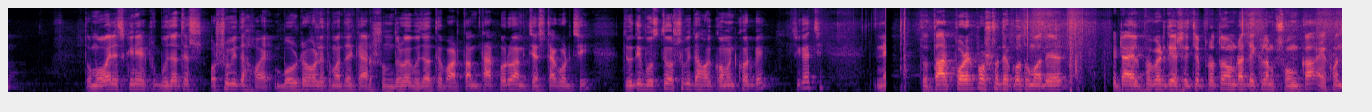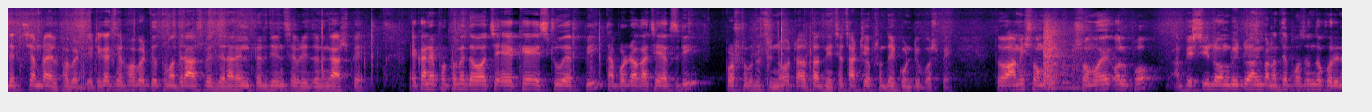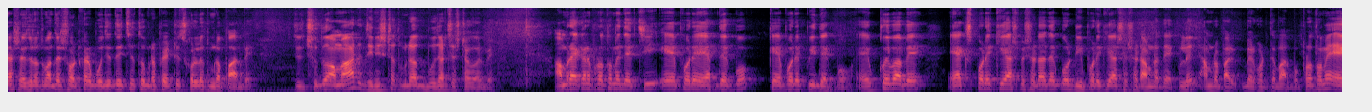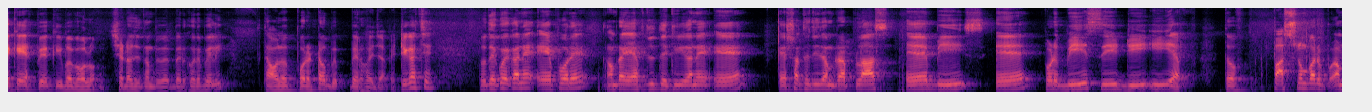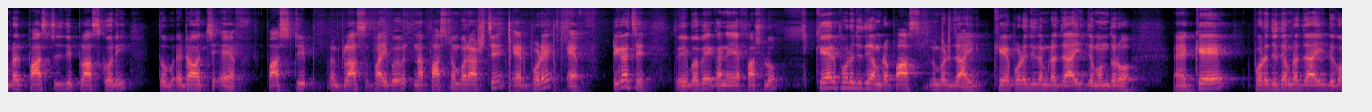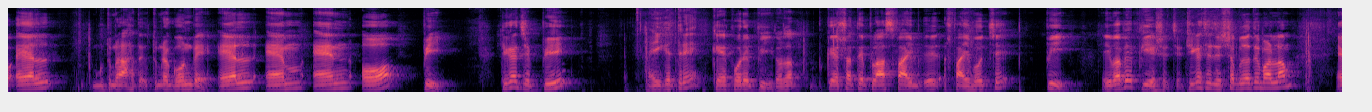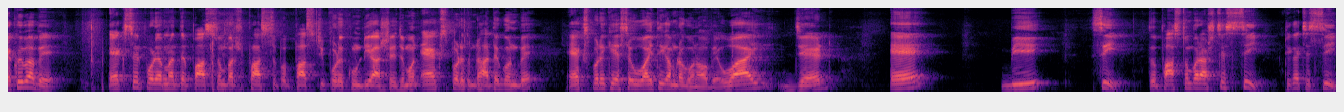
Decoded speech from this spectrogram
তো মোবাইল স্ক্রিনে একটু বোঝাতে অসুবিধা হয়। বোর্ডে হলে তোমাদেরকে আরও সুন্দরভাবে বোঝাতে পারতাম। তারপরেও আমি চেষ্টা করছি। যদি বুঝতে অসুবিধা হয় কমেন্ট করবে। ঠিক আছে? তো তারপরের প্রশ্ন দেখো তোমাদের। এটা অ্যালফাবেট দিয়ে এসেছে। প্রথম আমরা দেখলাম সংখ্যা, এখন দেখছি আমরা অ্যালফাবেট দিয়ে। ঠিক আছে? অ্যালফাবেট দিয়ে তোমাদের আসবে। জেনারেল ইন্টেলিজেন্স রিজনিং আসবে। এখানে প্রথমে দেওয়া হচ্ছে A K S to F P তারপরে রাখা আছে এক্স ডি প্রশ্নবোধক চিহ্ন। অর্থাৎ নিচে চারটি অপশন দিয়ে কোনটি বসবে? তো আমি সময় সময় অল্প, বেশি লং ভিডিও আমি বানাতে পছন্দ করি না সেই জন্য তোমাদের শর্টকাট বুঝিয়ে দিচ্ছি, তোমরা প্র্যাকটিস করলে তোমরা পারবে। শুধু আমার জিনিসটা তোমরা বোঝার চেষ্টা করবে। আমরা এখানে প্রথমে দেখছি এ পরে এফ দেখব কে পরে পি দেখব। একইভাবে এক্স পরে কী আসবে সেটা দেখব ডি পরে কী আসবে সেটা আমরা দেখলে আমরা বের করতে পারব। প্রথমে একে এফ পি কীভাবে হলো সেটা যদি আমরা বের করে ফেলি, তাহলে পরেরটাও বের হয়ে যাবে, ঠিক আছে? তো দেখো এখানে এ পরে আমরা এফ যদি দেখি এখানে এ এর সাথে যদি আমরা প্লাস এ বি এ পরে B C D E F তো পাঁচ নম্বর আমরা পাঁচ যদি প্লাস করি, তো এটা হচ্ছে এফ পাঁচটি প্লাস ফাইভ না পাঁচ নম্বরে আসছে, এরপরে এফ ঠিক আছে? তো এইভাবে এখানে এফ আসলো। কে এর পরে যদি আমরা পাঁচ নম্বরে যাই কে পরে যদি আমরা যাই, যেমন ধরো কে পরে যদি আমরা যাই, দেখো এল তোমরা হাতে তোমরা গণবে L M N O P ঠিক আছে? পি এই ক্ষেত্রে কে পরে পি অর্থাৎ কে সাথে প্লাস ফাইভ ফাইভ হচ্ছে পি এইভাবে পি এসেছে, ঠিক আছে? জিনিসটা বোঝাতে পারলাম? একইভাবে এক্সের পরে আমাদের পাঁচ নম্বর ফার্স্ট ফার্স্টটি পরে কোনটি আসে। যেমন এক্স পরে তোমরা হাতে গুনবে। এক্স পরে কি আসে? ওয়াই থেকে আমরা গোনা হবে। Y Z A B C তো পাঁচ নম্বর আসছে সি ঠিক আছে? সি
